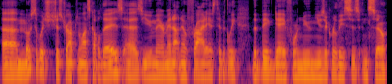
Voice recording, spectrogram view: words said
Uh, most of which just dropped in the last couple days. As you may or may not know, Friday is typically the big day for new music releases, and so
